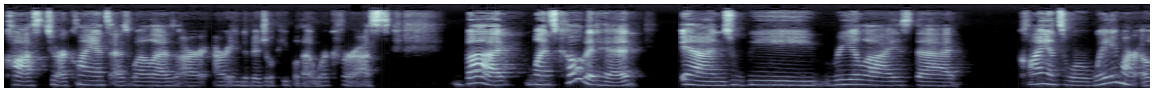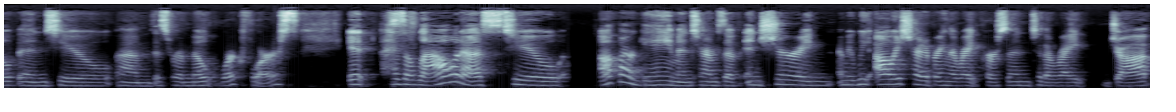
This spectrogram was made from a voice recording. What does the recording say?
cost to our clients as well as our, our individual people that work for us. But once covid hit and we realized that clients were way more open to um, this remote workforce. It has allowed us to up our game in terms of ensuring i mean we always try to bring the right person to the right job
